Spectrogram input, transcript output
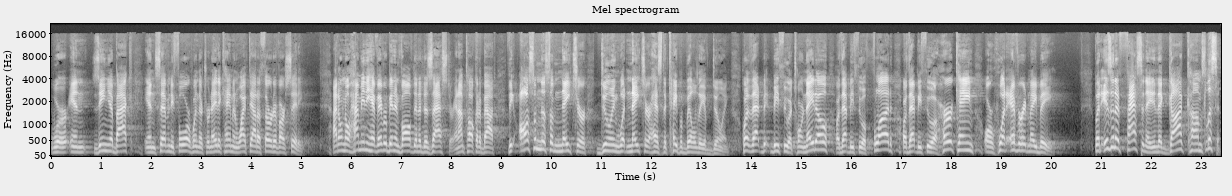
were in Xenia back in 74 when the tornado came and wiped out a third of our city. I don't know how many have ever been involved in a disaster, and I'm talking about the awesomeness of nature doing what nature has the capability of doing. Whether that be through a tornado, or that be through a flood, or that be through a hurricane, or whatever it may be. But isn't it fascinating that God comes, listen,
